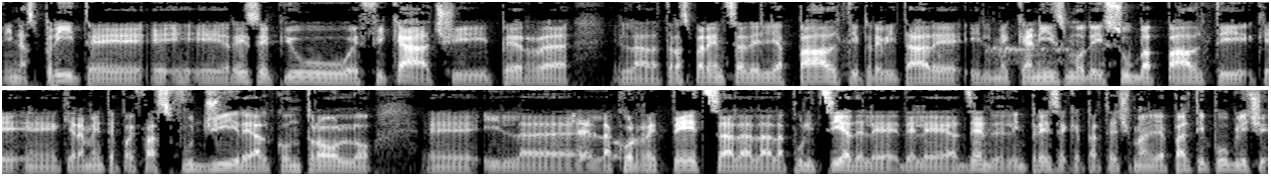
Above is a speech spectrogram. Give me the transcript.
inasprite e, e, e rese più efficaci per la, la, trasparenza degli appalti, per evitare il meccanismo dei subappalti che eh, chiaramente poi fa sfuggire al controllo eh, il, certo. la correttezza, la, la, la pulizia delle, delle aziende, delle imprese che partecipano agli appalti pubblici,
